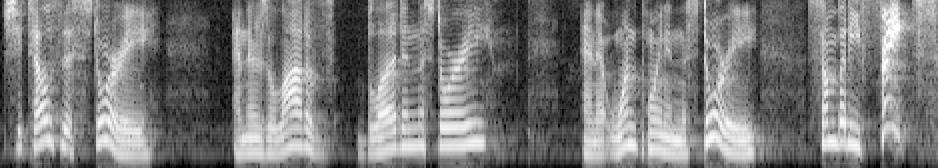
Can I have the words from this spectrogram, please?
she tells this story, and there's a lot of blood in the story. And at one point in the story, somebody faints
